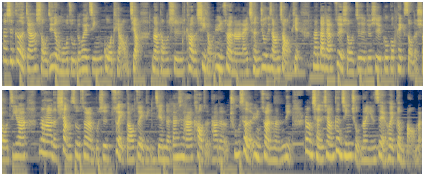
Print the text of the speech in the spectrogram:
但是各家手机的模组都会经过调教，那同时靠着系统运算啊来成就一张照片。那大家最熟知的就是 Google Pixel 的手机啦，那它的像素虽然不是最高最顶尖的，但是它靠着它的出色的运算能力，让成成像更清楚，那颜色也会更饱满，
